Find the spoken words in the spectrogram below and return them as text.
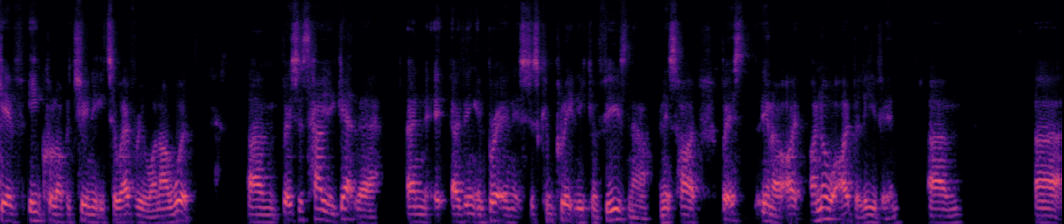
give equal opportunity to everyone, I would. Um, but it's just how you get there, and it, I think in Britain it's just completely confused now, and it's hard. But it's you know, I I know what I believe in. Um, uh,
